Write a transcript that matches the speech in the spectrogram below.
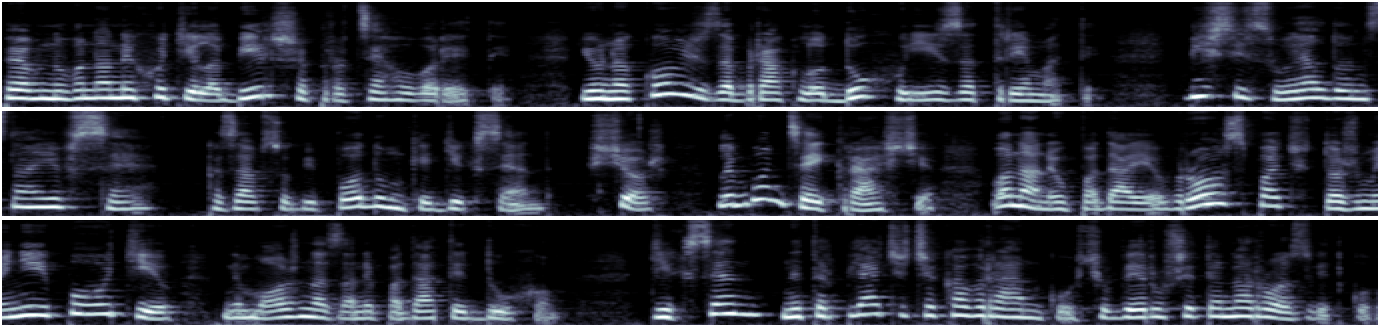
Певно, вона не хотіла більше про це говорити. Юнакові забракло духу її затримати. Місіс Уелдон знає все, казав собі подумки Дік Сенд. Що ж, либонь, це й краще. Вона не впадає в розпач, тож мені й поготів не можна занепадати духом. Діксен нетерпляче чекав ранку, щоб вирушити на розвідку.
